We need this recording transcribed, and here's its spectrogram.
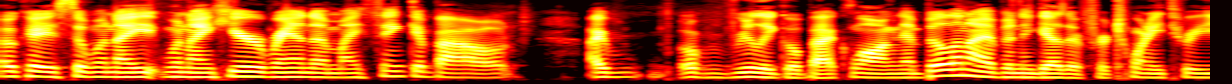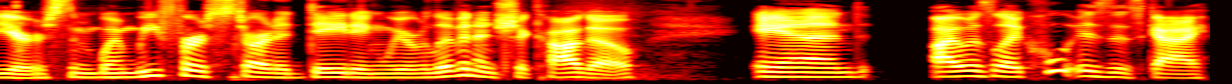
Okay, so when I when I hear random, I think about I really go back long. Now Bill and I have been together for 23 years, and when we first started dating, we were living in Chicago, and I was like, "Who is this guy?"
